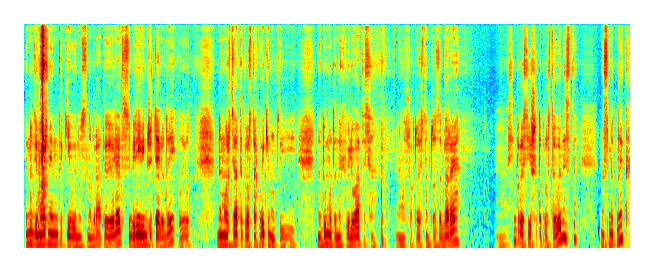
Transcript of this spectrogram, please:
іноді можна і на такі винос набрати. Уявляєте собі рівень життя людей, коли от не можуть взяти, просто так викинути і не думати, не хвилюватися. Ну, от, що хтось там то забере. Ну, Всім простіше то просто винести на смітник.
